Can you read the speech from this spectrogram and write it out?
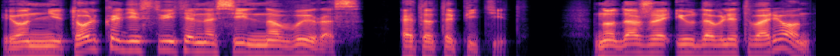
И он не только действительно сильно вырос, этот аппетит, но даже и удовлетворен.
